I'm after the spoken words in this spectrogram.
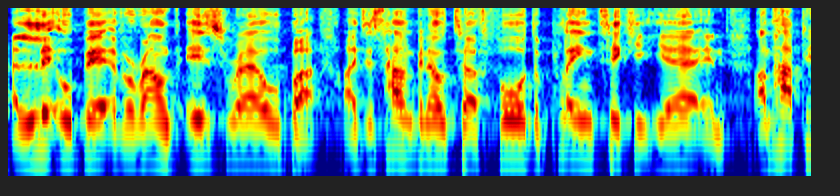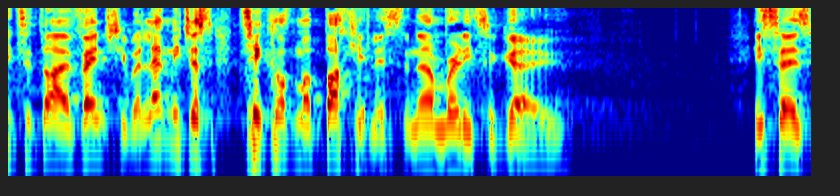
a little bit of around Israel, but I just haven't been able to afford the plane ticket yet and I'm happy to die eventually, but let me just tick off my bucket list and then I'm ready to go. He says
